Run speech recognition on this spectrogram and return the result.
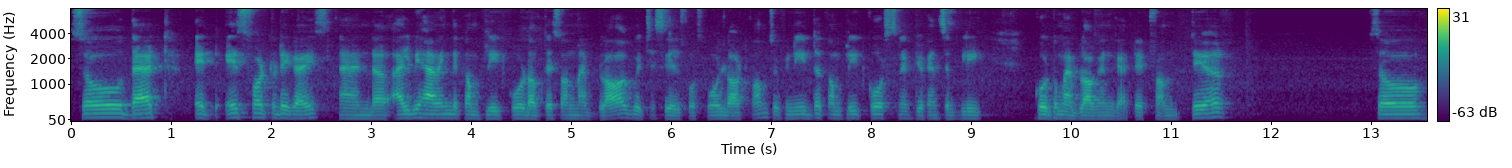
So that it is for today guys and uh, I'll be having the complete code of this on my blog which is salesforcebolt.com. So if you need the complete code snippet you can simply go to my blog and get it from there so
